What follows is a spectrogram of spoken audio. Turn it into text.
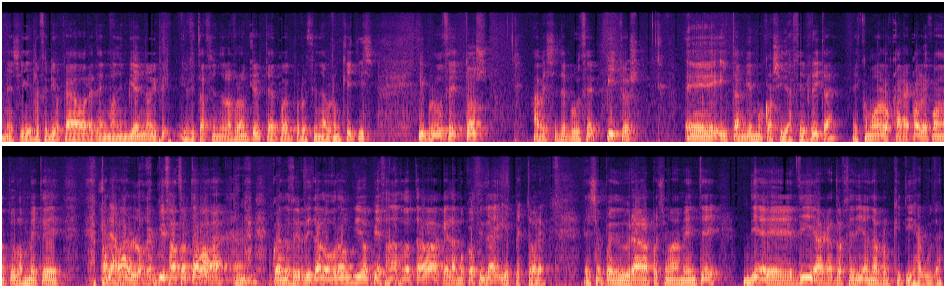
es decir, el frío que ahora tenemos en invierno, irritación de los bronquios, te puede producir una bronquitis y produce tos, a veces te produce pitos eh, y también mucosidad, se irrita. Es como los caracoles cuando tú los metes para lavarlos, empiezan a soltar baba. Cuando se irritan los bronquios, empiezan a soltar baba, que es la mucosidad y espectores. Eso puede durar aproximadamente 10 días, 14 días, una bronquitis aguda.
